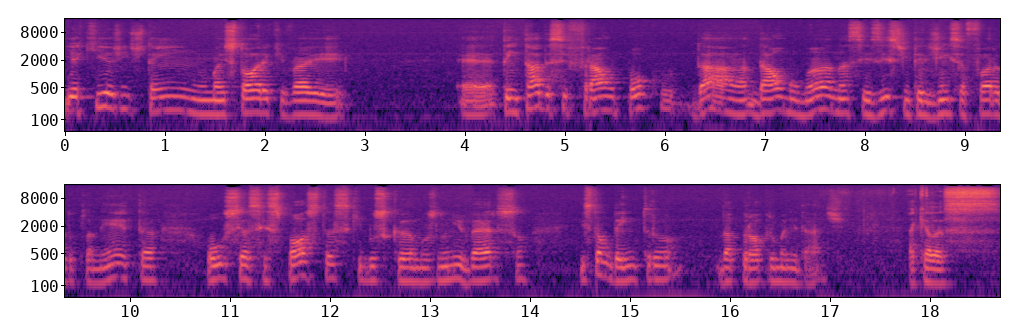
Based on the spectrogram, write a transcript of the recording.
E aqui a gente tem uma história que vai é, tentar decifrar um pouco da, da alma humana, se existe inteligência fora do planeta, ou se as respostas que buscamos no universo estão dentro da própria humanidade. Aquelas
